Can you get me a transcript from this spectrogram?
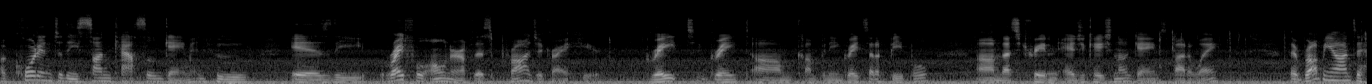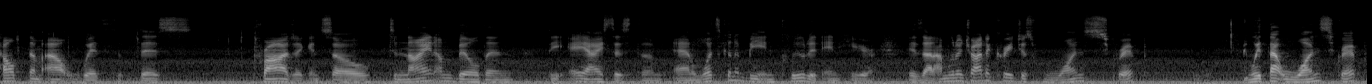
according to the Suncastle Gaming, who is the rightful owner of this project right here, great, great um, company, great set of people um, that's creating educational games, by the way. They brought me on to help them out with this project. And so tonight I'm building the AI system and what's going to be included in here is that I'm going to try to create just one script. With that one script,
